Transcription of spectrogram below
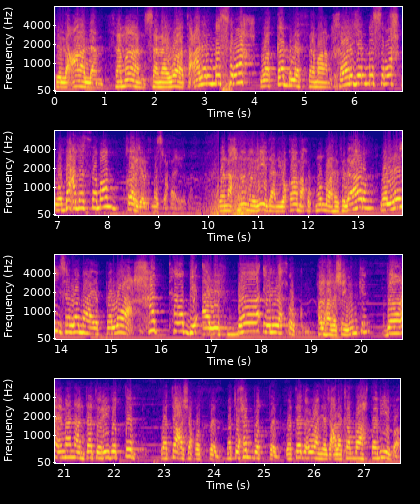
في العالم ثمان سنوات على المسرح وقبل الثمان خارج المسرح وبعد الثمان خارج المسرح أيضا. ونحن نريد أن يقام حكم الله في الأرض وليس لنا اطلاع حتى بألف باء الحكم هل هذا الشيء يمكن؟ دائما أنت تريد الطب وتعشق الطب وتحب الطب وتدعو أن يجعلك الله طبيبا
